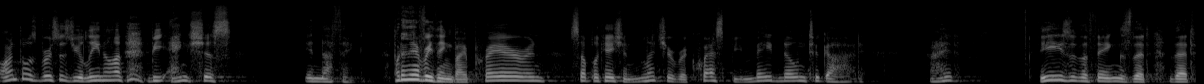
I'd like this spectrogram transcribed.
Aren't those verses you lean on? Be anxious in nothing, but in everything by prayer and supplication. Let your requests be made known to God, right? These are the things that, that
